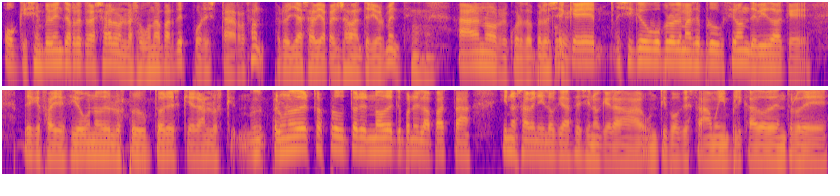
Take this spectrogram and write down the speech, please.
o que simplemente retrasaron la segunda parte por esta razón, pero ya se había pensado anteriormente. Ahora no lo recuerdo, pero sé que sí que hubo problemas de producción debido a que de que falleció uno de los productores que eran los que pero uno de estos productores no de que pone la pasta y no sabe ni lo que hace, sino que era un tipo que estaba muy implicado dentro de,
